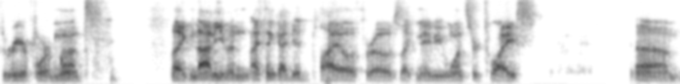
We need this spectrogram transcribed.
three or four months. Like not even, I think I did plyo throws like maybe once or twice. Um,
